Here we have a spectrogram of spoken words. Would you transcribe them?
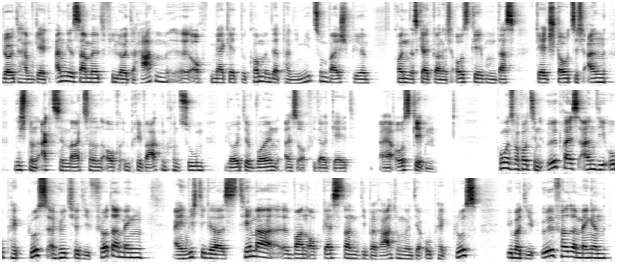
Die Leute haben Geld angesammelt, viele Leute haben äh, auch mehr Geld bekommen in der Pandemie zum Beispiel, konnten das Geld gar nicht ausgeben und das Geld staut sich an, nicht nur im Aktienmarkt, sondern auch im privaten Konsum. Die Leute wollen also auch wieder Geld äh, ausgeben. Gucken wir uns mal kurz den Ölpreis an. Die OPEC Plus erhöht hier die Fördermengen. Ein wichtiges Thema äh, waren auch gestern die Beratungen der OPEC Plus über die Ölfördermengen.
